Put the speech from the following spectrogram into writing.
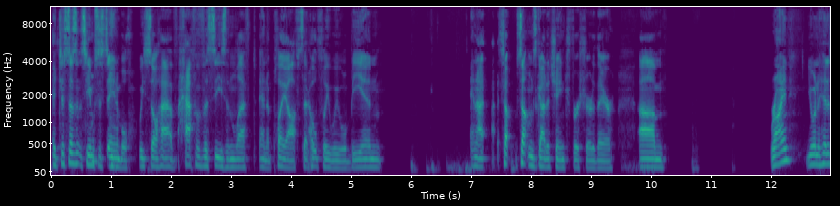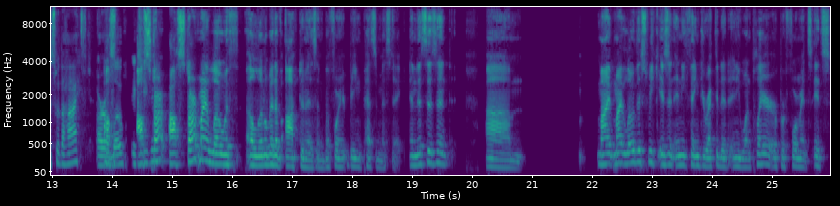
it just doesn't seem sustainable. We still have half of a season left and a playoffs that hopefully we will be in. And I so, something's got to change for sure there. Um, Ryan, you want to hit us with a high or I'll, a low? I'll start. I'll start my low with a little bit of optimism before being pessimistic. And this isn't um, my my low this week isn't anything directed at any one player or performance. It's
